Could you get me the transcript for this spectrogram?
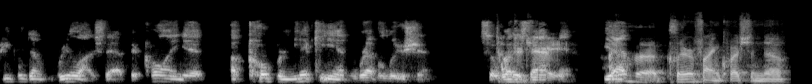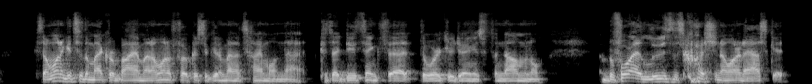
People don't realize that. They're calling it a Copernican revolution. So Dr. what does that mean? Yeah. I have a clarifying question though, because I want to get to the microbiome and I want to focus a good amount of time on that because I do think that the work you're doing is phenomenal. Before I lose this question, I wanted to ask it.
